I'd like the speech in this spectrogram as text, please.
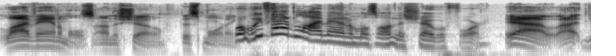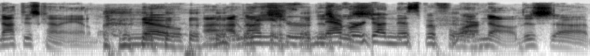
live animals on the show this morning. Well, we've had live animals on the show before. yeah, uh, not this kind of animal. No. I- I'm not We've sure this never was- done this before. Uh, no, this uh,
